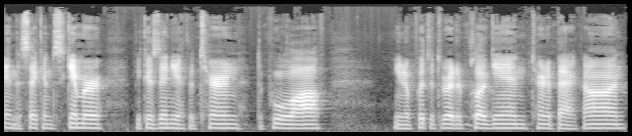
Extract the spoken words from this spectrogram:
in the second skimmer because then you have to turn the pool off, you know, put the threaded plug in, turn it back on,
